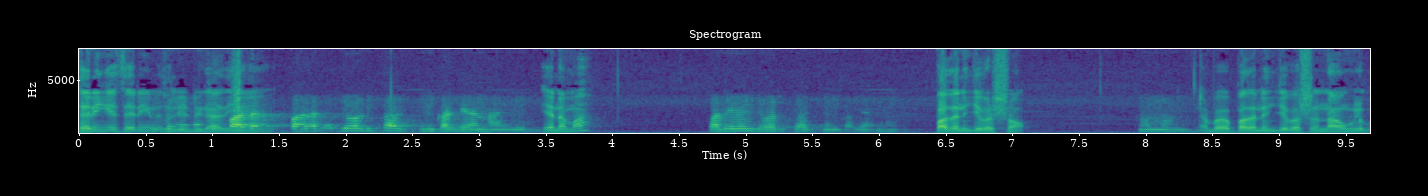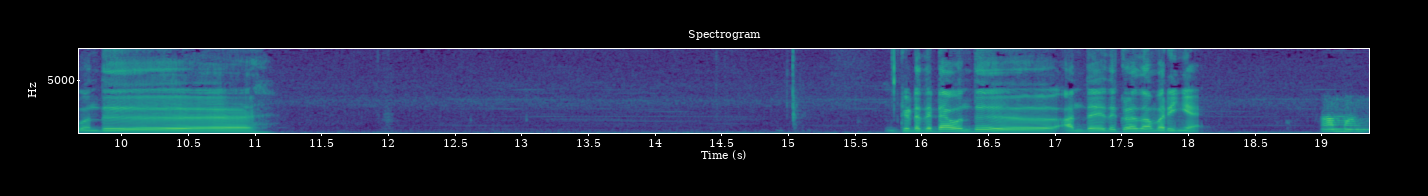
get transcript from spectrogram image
சரிங்க சரிங்கன்னு சொல்லிட்டு இருக்காதீங்க. என்னம்மா? பதினஞ்சு வருஷம். பதினஞ்சு வருஷம். அப்போ பதினஞ்சு வருஷம்னா உங்களுக்கு வந்து கிட்டத்தட்ட வந்து அந்த இதுக்குள்ள தான் வரீங்க. ஆமாங்க.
